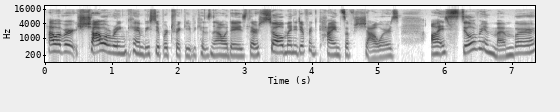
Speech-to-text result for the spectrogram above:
However showering can be super tricky because nowadays there's so many different kinds of showers. I still remember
